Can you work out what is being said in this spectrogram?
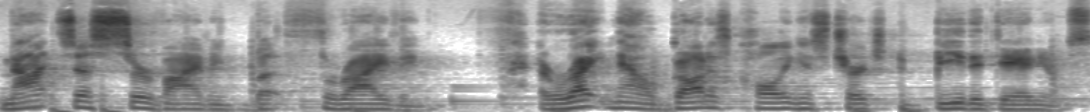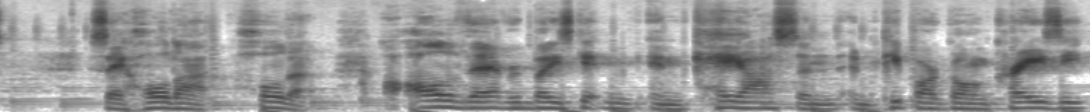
not just surviving, but thriving. And right now, God is calling His church to be the Daniels say, hold on, hold up. All of that, everybody's getting in chaos and, and people are going crazy.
